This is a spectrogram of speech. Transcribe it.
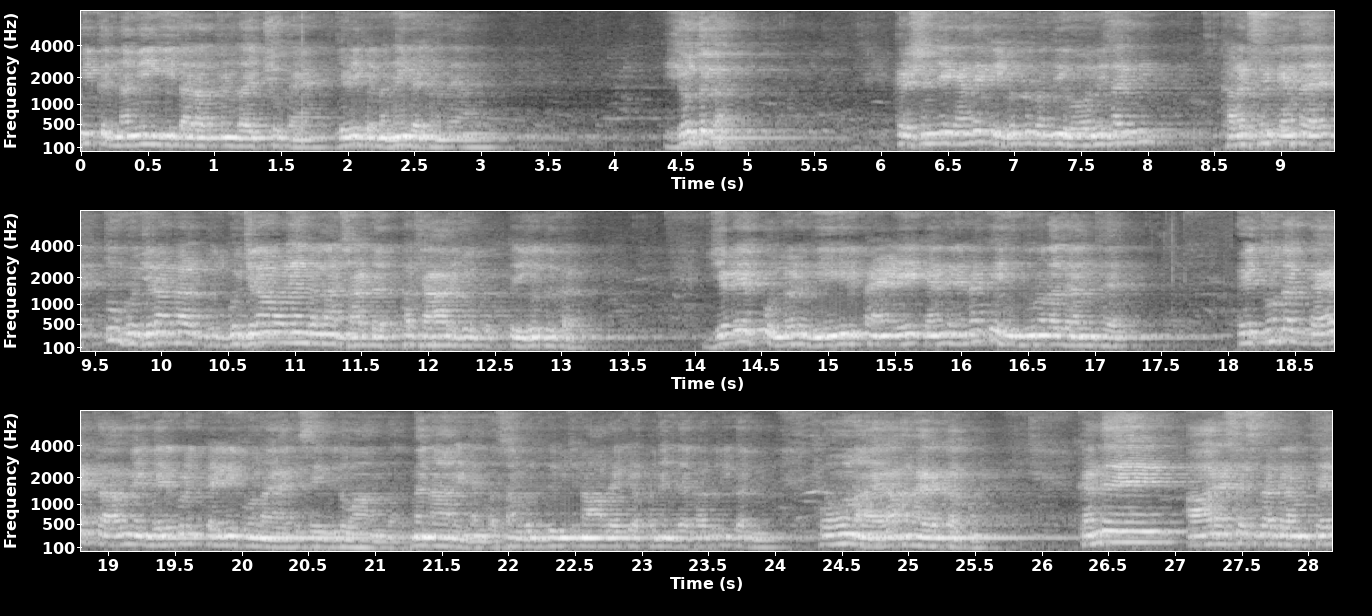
ਇੱਕ ਨਵੀਂ ਗੀਤਾ ਰਚਣ ਦਾ ਇੱਛੁਕ ਹੈ, ਜਿਹੜੀ ਕਿ ਮੈਂ ਨਹੀਂ ਰਚਣ ਦਿਆਂ ਯੁੱਧ ਕਰ। ਕ੍ਰਿਸ਼ਨ ਜੀ ਕਹਿੰਦੇ ਕਿ ਯੁੱਧ ਬੰਦੀ ਹੋ ਨਹੀਂ ਸਕਦੀ। ਖੜਗ ਸਿੰਘ ਕਹਿੰਦਾ ਤੂੰ ਗੁਜਰਾਂ ਨਾਲ ਗੁਜਰਾਂ ਵਾਲੀਆਂ ਗੱਲਾਂ ਛੱਡ ਹਥਿਆਰ ਚੁੱਕ ਤੇ ਯੁੱਧ ਕਰ। ਜਿਹੜੇ ਭੁੱਲਣ ਵੀਰ ਭੈਣ ਇਹ ਕਹਿੰਦੇ ਨੇ ਨਾ ਕਿ ਹਿੰਦੂਆਂ ਦਾ ਗ੍ਰੰਥ ਹੈ, ਇੱਥੋਂ ਤੱਕ ਕਹਿਤਾ ਮੈਂ ਮੇਰੇ ਕੋਲ ਟੈਲੀਫੋਨ ਆਇਆ ਕਿਸੇ ਵਿਦਵਾਨ ਦਾ, ਮੈਂ ਨਾਂ ਨਹੀਂ ਲੈਂਦਾ, ਸੰਗਤ ਦੇ ਵਿੱਚ ਨਾਂ ਲੈ ਕੇ ਆਪਣੇ ਦਾ ਕਦਰ ਕਰਨੀ। ਫੋਨ ਆਇਆ ਅਮਰੀਕਾ ਤੋਂ। ਕਹਿੰਦੇ ਆਰਐਸਐਸ ਦਾ ਗ੍ਰੰਥ ਹੈ,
